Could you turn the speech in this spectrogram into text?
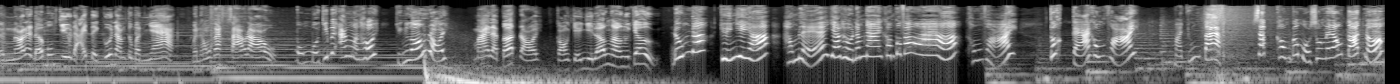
Đừng nói là đỡ muốn chiêu đãi tiệc cuối năm tụi mình nha. Mình không có khách sáo đâu. Bụng bự chỉ biết ăn mà thôi. Chuyện lớn rồi Mai là Tết rồi Còn chuyện gì lớn hơn nữa chứ? Đúng đó, chuyện gì hả? Không lẽ giao thừa năm nay không có pháo hoa hả? Không phải, tất cả không phải. Mà chúng ta sắp không có mùa xuân để đón Tết nữa.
